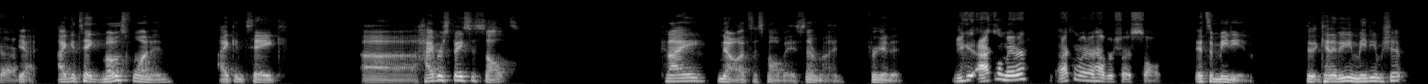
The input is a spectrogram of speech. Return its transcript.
Okay. Yeah, I can take most wanted. I can take uh hyperspace assault. Can I? No, it's a small base. Never mind. Forget it. You get Acclamator, Acclamator hyperspace assault. It's a medium. Can it be a medium ship?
